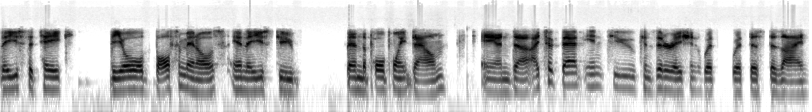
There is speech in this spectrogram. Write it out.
they used to take the old balsa minnows and they used to bend the pull point down. And uh, I took that into consideration with with this design.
